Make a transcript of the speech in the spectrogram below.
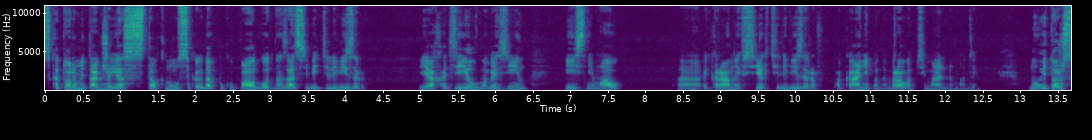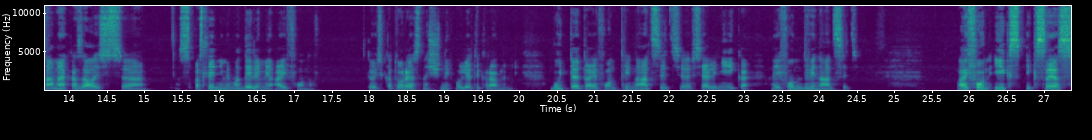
с которыми также я столкнулся, когда покупал год назад себе телевизор. Я ходил в магазин и снимал э, экраны всех телевизоров, пока не подобрал оптимальную модель. Ну и то же самое оказалось э, с последними моделями айфонов, то есть которые оснащены OLED-экранами. Будь то это iPhone 13, вся линейка, iPhone 12, iPhone X, XS,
